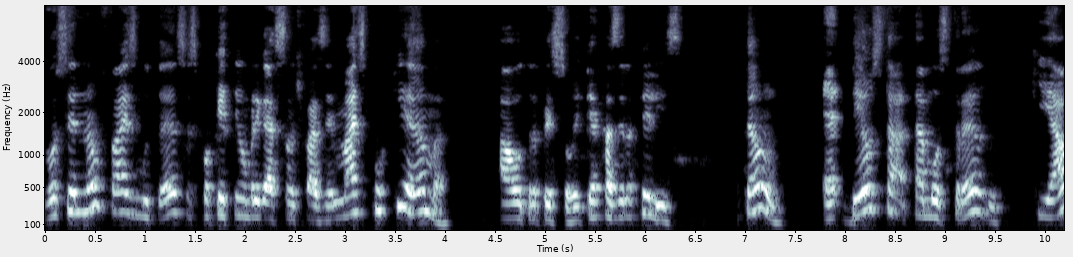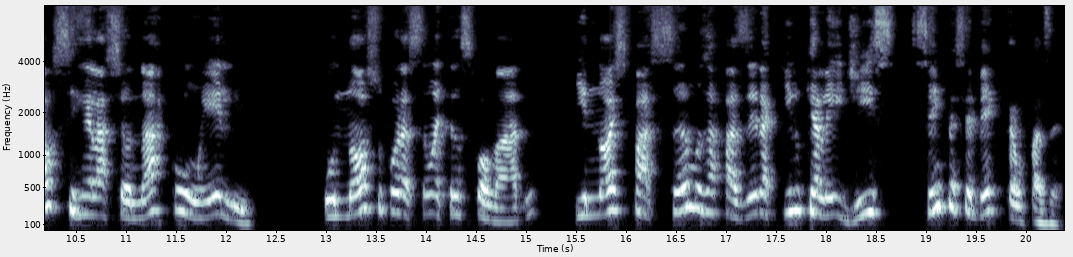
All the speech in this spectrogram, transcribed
Você não faz mudanças porque tem obrigação de fazer, mas porque ama a outra pessoa e quer fazê-la feliz. Então, é, Deus está tá mostrando que ao se relacionar com Ele, o nosso coração é transformado e nós passamos a fazer aquilo que a lei diz sem perceber que estamos fazendo.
